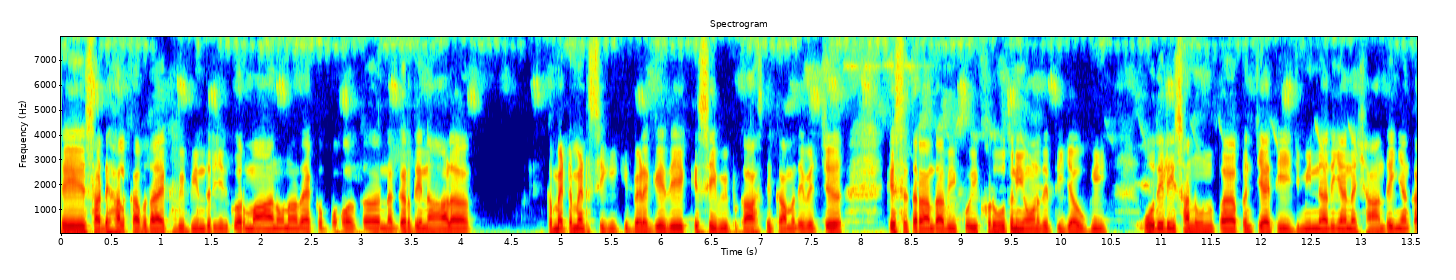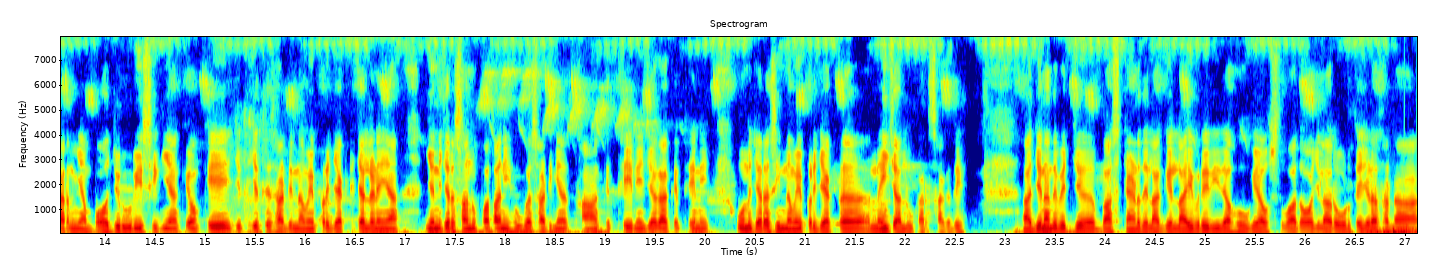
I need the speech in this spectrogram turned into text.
ਤੇ ਸਾਡੇ ਹਲਕਾ ਵਿਧਾਇਕ ਬੀਬੀ ਇੰਦਰਜੀਤ ਕੌਰ ਮਾਨ, ਉਹਨਾਂ ਦਾ ਇੱਕ ਬਹੁਤ ਨਗਰ ਦੇ ਨਾਲ ਕਮਿਟਮੈਂਟ ਸੀਗੀ ਕਿ ਬਿਲਗੇ ਦੇ ਕਿਸੇ ਵੀ ਵਿਕਾਸ ਦੇ ਕੰਮ ਦੇ ਵਿੱਚ ਕਿਸੇ ਤਰ੍ਹਾਂ ਦਾ ਵੀ ਕੋਈ ਖੜੋਤ ਨਹੀਂ ਆਉਣ ਦਿੱਤੀ ਜਾਊਗੀ। ਉਹਦੇ ਲਈ ਸਾਨੂੰ ਪੰਚਾਇਤੀ ਜ਼ਮੀਨਾਂ ਦੀਆਂ ਨਿਸ਼ਾਨਦੇਹੀਆਂ ਕਰਨੀਆਂ ਬਹੁਤ ਜ਼ਰੂਰੀ ਸੀਗੀਆਂ ਕਿਉਂਕਿ ਜਿੱਥੇ ਜਿੱਥੇ ਸਾਡੇ ਨਵੇਂ ਪ੍ਰੋਜੈਕਟ ਚੱਲਣੇ ਆ ਜਿੰਨੇ ਚਿਰ ਸਾਨੂੰ ਪਤਾ ਨਹੀਂ ਹੋਊਗਾ ਸਾਡੀਆਂ ਥਾਂ ਕਿੱਥੇ ਨੇ ਜਗ੍ਹਾ ਕਿੱਥੇ ਨੇ ਉਨੇ ਚਿਰ ਅਸੀਂ ਨਵੇਂ ਪ੍ਰੋਜੈਕਟ ਨਹੀਂ ਚਾਲੂ ਕਰ ਸਕਦੇ। ਅ, ਜਿਨ੍ਹਾਂ ਦੇ ਵਿੱਚ ਬੱਸ ਸਟੈਂਡ ਦੇ ਲਾਗੇ ਲਾਇਬ੍ਰੇਰੀ ਦਾ ਹੋ ਗਿਆ ਉਸ ਤੋਂ ਬਾਅਦ ਔਜਲਾ ਰੋਡ ਤੇ ਜਿਹੜਾ ਸਾਡਾ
